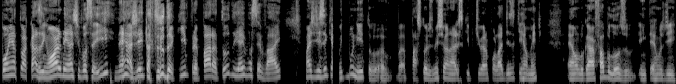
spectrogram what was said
põe a tua casa em ordem antes de você ir, né? Ajeita tudo aqui, prepara tudo e aí você vai. Mas dizem que é muito bonito. Pastores missionários que tiveram por lá dizem que realmente é um lugar fabuloso em termos de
